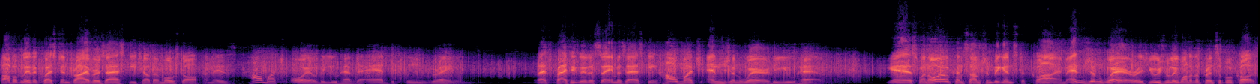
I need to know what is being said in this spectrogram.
Probably the question drivers ask each other most often is how much oil do you have to add between grains? That's practically the same as asking how much engine wear do you have? Yes, when oil consumption begins to climb, engine wear is usually one of the principal causes.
